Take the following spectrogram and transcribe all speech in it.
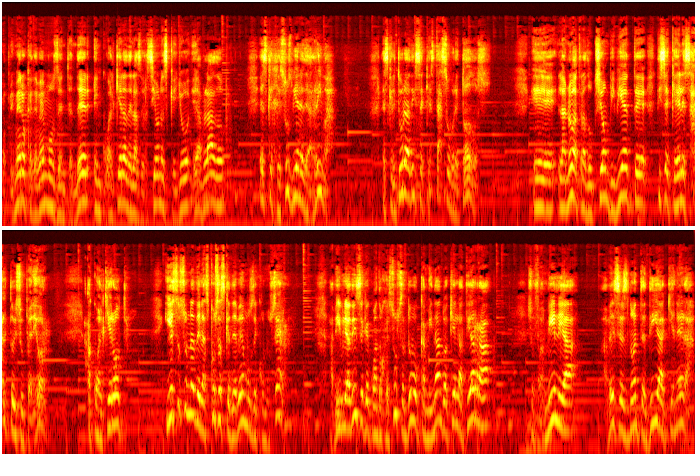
Lo primero que debemos de entender en cualquiera de las versiones que yo he hablado es que Jesús viene de arriba. La escritura dice que está sobre todos. La nueva traducción viviente dice que Él es alto y superior a cualquier otro. Y eso es una de las cosas que debemos de conocer. La Biblia dice que cuando Jesús anduvo caminando aquí en la tierra, su familia a veces no entendía quién era.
